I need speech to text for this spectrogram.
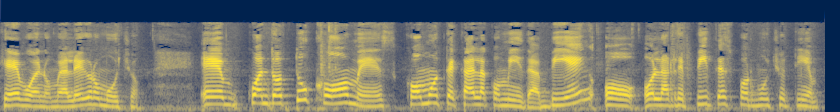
Qué bueno, me alegro mucho. Eh, cuando tú comes, ¿cómo te cae la comida? ¿Bien o la repites por mucho tiempo?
